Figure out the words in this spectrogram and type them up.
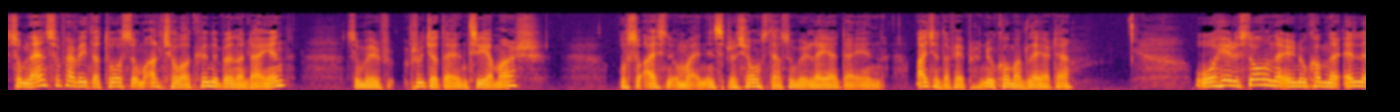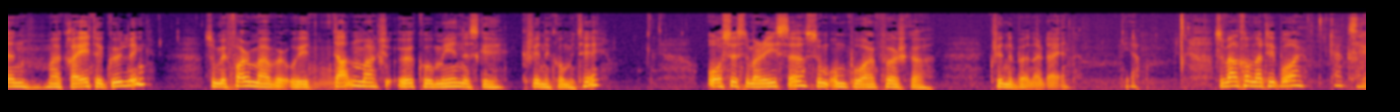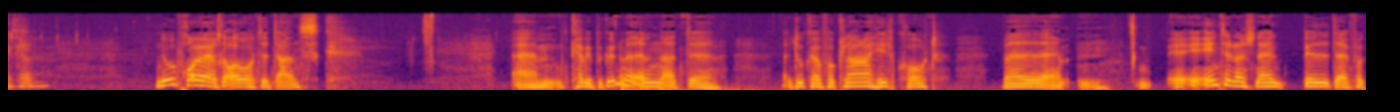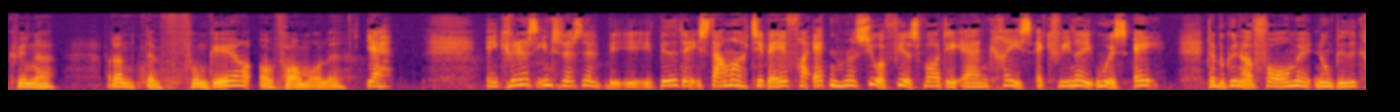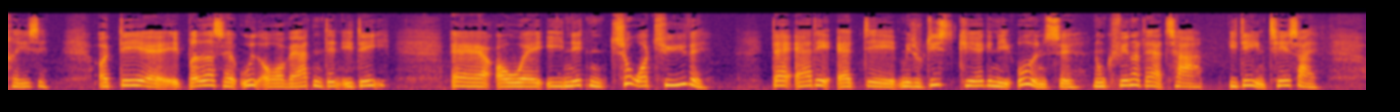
Som nevnt så får vi ta oss om alt sjåa kvinnebønnerdagen, som er den 3. mars, og så eisen om en inspirasjonsdag som vi leier deg inn. Agenda februar, nå kommer han leier det. Og her i stående er nå kommer Ellen Margrethe Gulling, som er formøver i Danmarks økumeniske kvinnekomité, og søster Marisa, som ombår første kvinnebønnerdagen. Ja. Så velkomna til Bård. Takk skal du ha. Nu prøver jeg å slå over til dansk. Um, kan vi begynne med, Ellen, at uh, du kan forklare helt kort, hvad um, international bededag for kvinder, hvordan den fungerer og formålet? Ja, Kvinders internationale bededag stammer tilbage fra 1887, hvor det er en kreds af kvinder i USA, der begynder at forme nogle bedekrise. Og det øh, breder sig ud over verden, den idé. Øh, og øh, i 1922, der er det, at øh, Metodistkirken i Odense, nogle kvinder der, tager ideen til sig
